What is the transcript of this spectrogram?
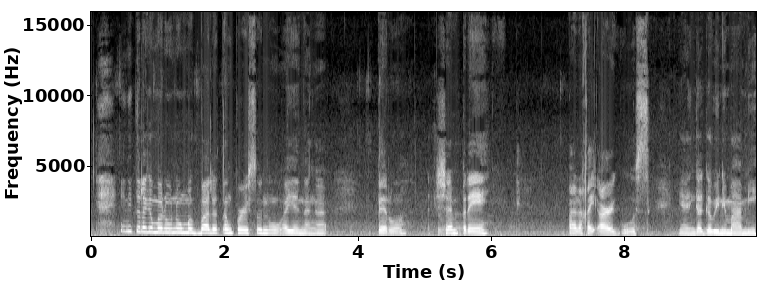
hindi talaga marunong magbalot ang person. Oh, ayan na nga. Pero, syempre, para kay Argus, yan, gagawin ni Mami.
